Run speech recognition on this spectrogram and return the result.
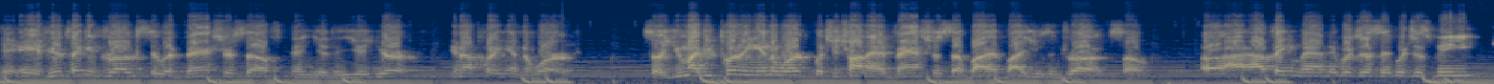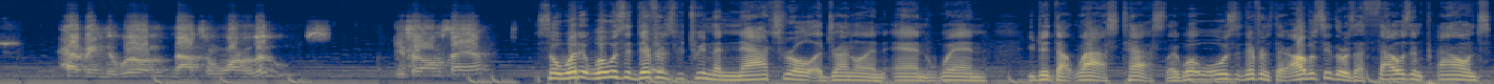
if you're taking drugs to advance yourself, then you then you, you're you're not putting in the work. So you might be putting in the work, but you're trying to advance yourself by by using drugs. So uh, I, I think, man, it was just it was just me having the will not to want to lose. You feel what I'm saying? So what what was the difference between the natural adrenaline and when you did that last test? Like what, what was the difference there? Obviously there was a thousand pounds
